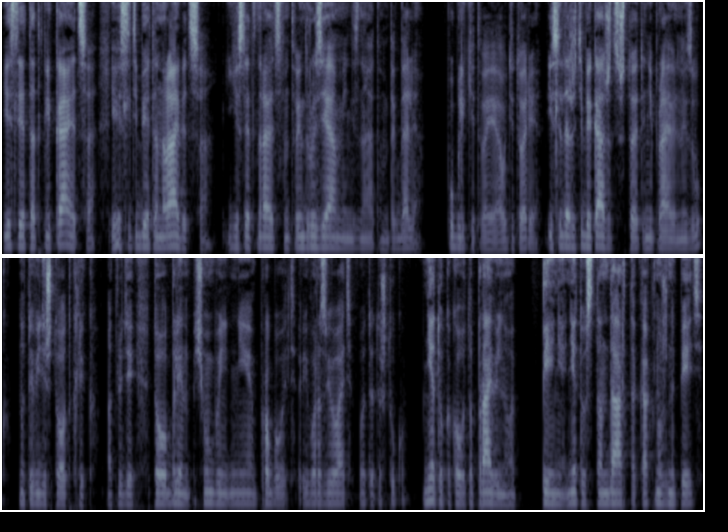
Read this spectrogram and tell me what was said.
если это откликается, если тебе это нравится, если это нравится там твоим друзьям, я не знаю, там и так далее, публики твоей, аудитории. Если даже тебе кажется, что это неправильный звук, но ты видишь, что отклик от людей, то, блин, почему бы не пробовать его развивать, вот эту штуку? Нету какого-то правильного пения, нету стандарта, как нужно петь.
